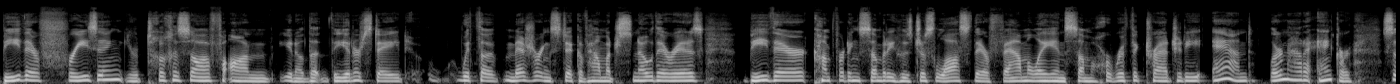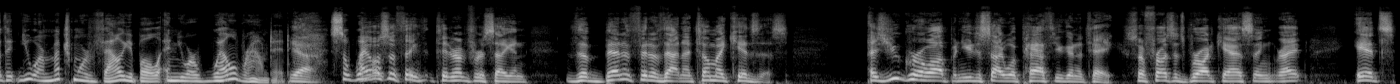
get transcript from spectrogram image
Be there freezing your tuchus off on, you know, the, the interstate with the measuring stick of how much snow there is. Be there comforting somebody who's just lost their family in some horrific tragedy and learn how to anchor so that you are much more valuable and you are well rounded. Yeah. So when I also think, to interrupt for a second, the benefit of that, and I tell my kids this, as you grow up and you decide what path you're going to take. So for us, it's broadcasting, right? It's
